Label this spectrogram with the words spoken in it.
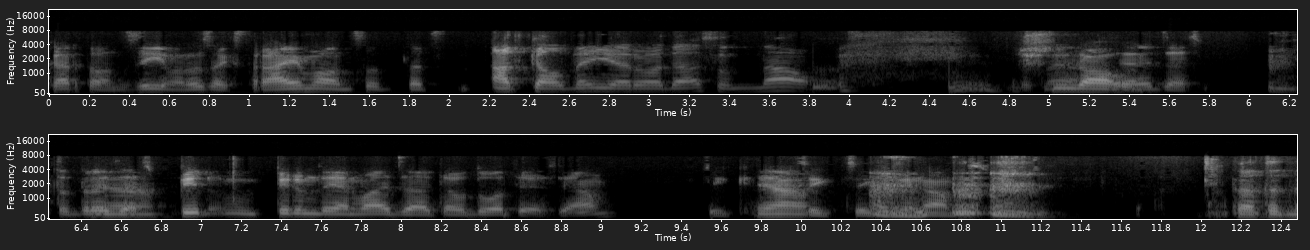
kartonu zīmi un uzrakst Raimons, un tad atkal neierodās un nav. Tad redzēs. Tad redzēs. Pir, pirmdien vajadzēja tev doties, jā? Cik, jā. cik, cik zināms. Tātad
